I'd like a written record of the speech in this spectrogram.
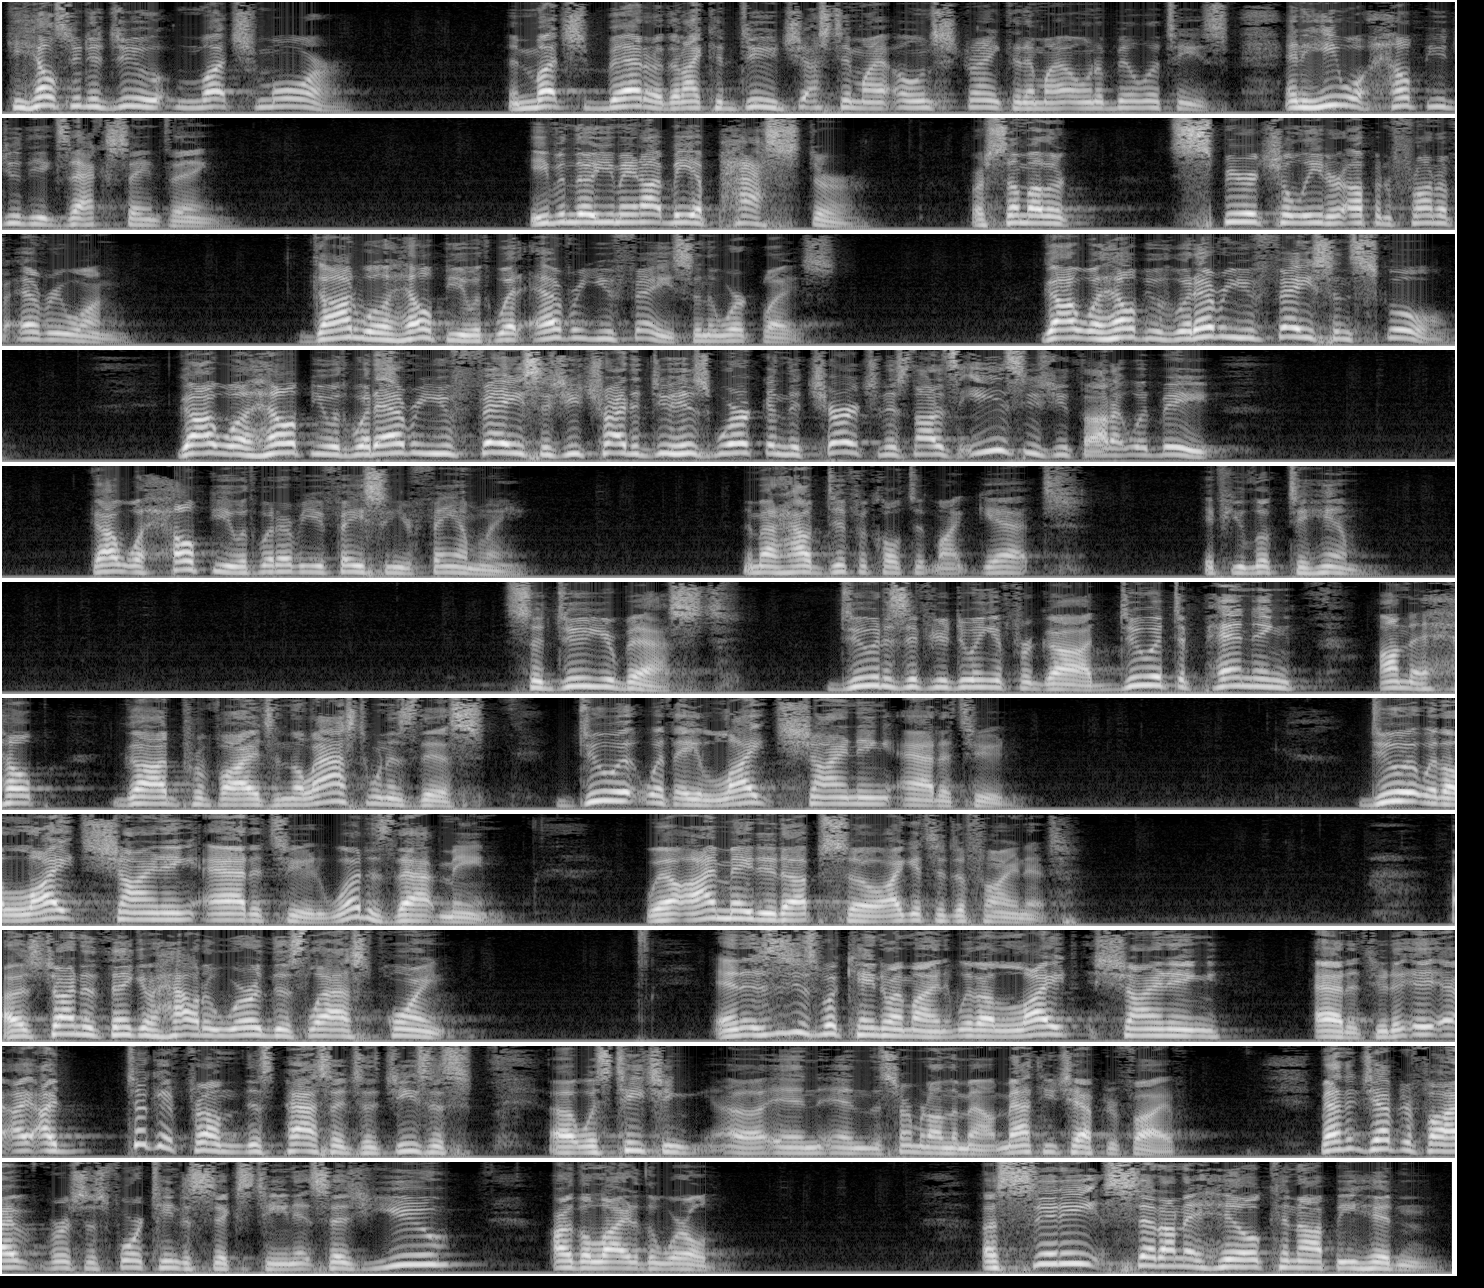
He helps me to do much more and much better than I could do just in my own strength and in my own abilities. And He will help you do the exact same thing. Even though you may not be a pastor or some other spiritual leader up in front of everyone, God will help you with whatever you face in the workplace. God will help you with whatever you face in school. God will help you with whatever you face as you try to do His work in the church and it's not as easy as you thought it would be. God will help you with whatever you face in your family no matter how difficult it might get, if you look to Him. So do your best. Do it as if you're doing it for God. Do it depending on the help God provides. And the last one is this. Do it with a light shining attitude. Do it with a light shining attitude. What does that mean? Well, I made it up, so I get to define it. I was trying to think of how to word this last point. And this is just what came to my mind with a light shining attitude. I, I took it from this passage that Jesus uh, was teaching uh, in, in the Sermon on the Mount, Matthew chapter 5. Matthew chapter 5 verses 14 to 16. It says, you are the light of the world. A city set on a hill cannot be hidden.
